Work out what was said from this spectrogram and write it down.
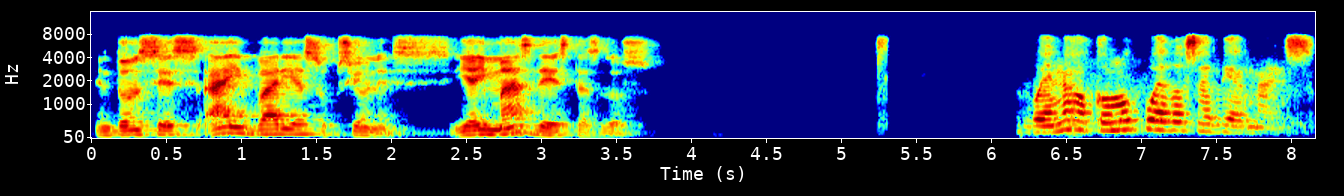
Entonces, hay varias opciones y hay más de estas dos. Bueno, ¿cómo puedo saber más?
